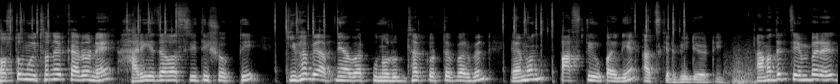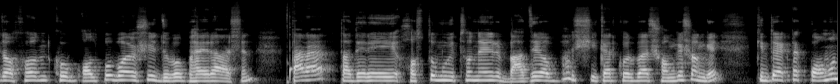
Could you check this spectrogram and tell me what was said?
হস্তমৈথুনের কারণে হারিয়ে যাওয়া স্মৃতিশক্তি কীভাবে আপনি আবার পুনরুদ্ধার করতে পারবেন এমন পাঁচটি উপায় নিয়ে আজকের ভিডিওটি। আমাদের চেম্বারে যখন খুব অল্প বয়সী যুবক ভাইয়েরা আসেন, তারা তাদের এই হস্তমৈথুনের বাজে অভ্যাস স্বীকার করবার সঙ্গে সঙ্গে কিন্তু একটা কমন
